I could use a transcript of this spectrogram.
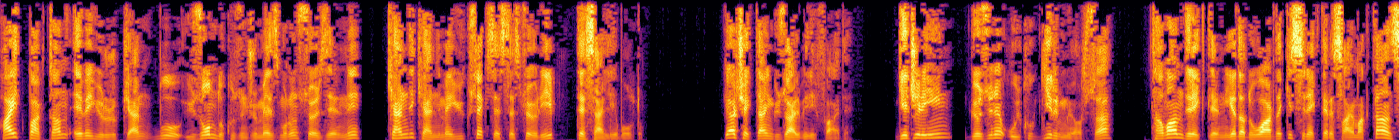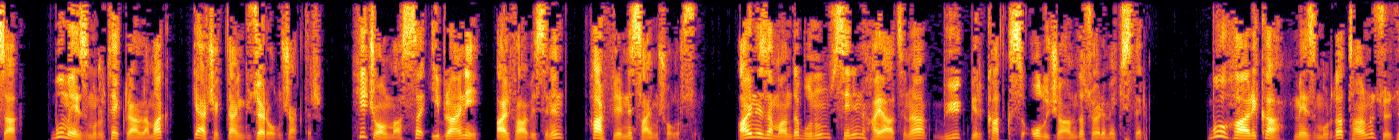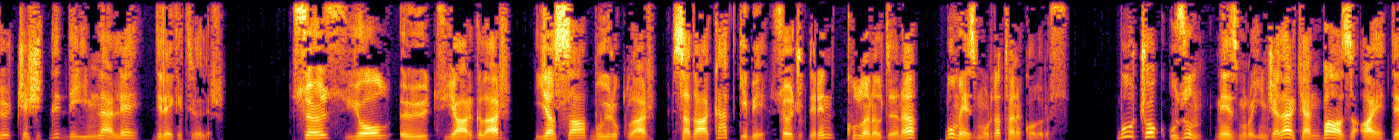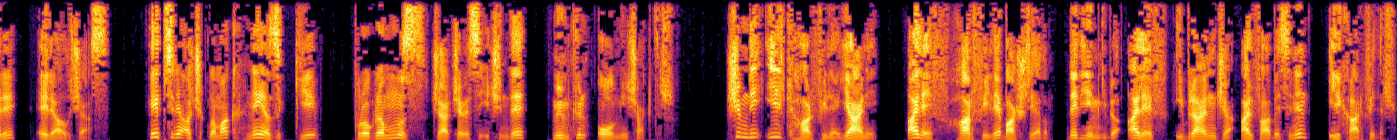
Hyde Park'tan eve yürürken bu 119. mezmurun sözlerini kendi kendime yüksek sesle söyleyip teselli buldum. Gerçekten güzel bir ifade. Geceleyin gözüne uyku girmiyorsa, tavan direklerini ya da duvardaki sinekleri saymaktansa bu mezmuru tekrarlamak gerçekten güzel olacaktır. Hiç olmazsa İbrani alfabesinin harflerini saymış olursun. Aynı zamanda bunun senin hayatına büyük bir katkısı olacağını da söylemek isterim. Bu harika mezmurda Tanrı sözü çeşitli deyimlerle dile getirilir. Söz, yol, öğüt, yargılar, yasa, buyruklar, sadakat gibi sözcüklerin kullanıldığına bu mezmurda tanık oluruz. Bu çok uzun mezmuru incelerken bazı ayetleri ele alacağız. Hepsini açıklamak ne yazık ki programımız çerçevesi içinde mümkün olmayacaktır. Şimdi ilk harfiyle yani Alef harfiyle başlayalım. Dediğim gibi Alef İbranice alfabesinin ilk harfidir.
